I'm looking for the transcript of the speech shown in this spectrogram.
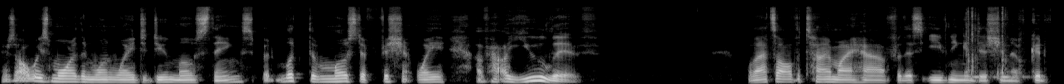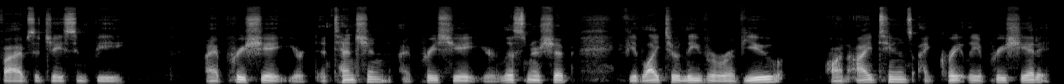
There's always more than one way to do most things, but look the most efficient way of how you live. Well, that's all the time I have for this evening edition of Good Vibes at Jason B. I appreciate your attention. I appreciate your listenership. If you'd like to leave a review on iTunes, I greatly appreciate it.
